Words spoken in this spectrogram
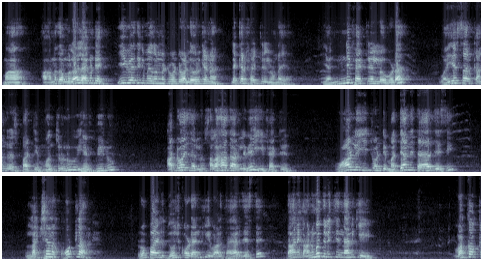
మా అన్నదమ్ములా? లేకుంటే ఈ వేదిక మీద ఉన్నటువంటి వాళ్ళు ఎవరికైనా లెక్కర్ ఫ్యాక్టరీలు ఉన్నాయా? ఈ అన్ని ఫ్యాక్టరీల్లో కూడా వైఎస్ఆర్ కాంగ్రెస్ పార్టీ మంత్రులు ఎంపీలు అడ్వైజర్లు సలహాదారులవే ఈ ఫ్యాక్టరీలు. వాళ్ళు ఇటువంటి మద్యాన్ని తయారు చేసి లక్షల కోట్ల రూపాయలు దోచుకోవడానికి ఇవాళ తయారు చేస్తే దానికి అనుమతులు ఇచ్చిన దానికి ఒక్కొక్క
